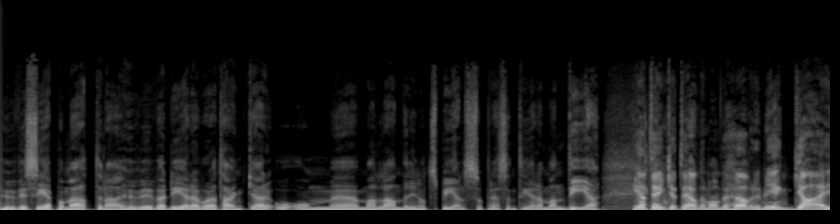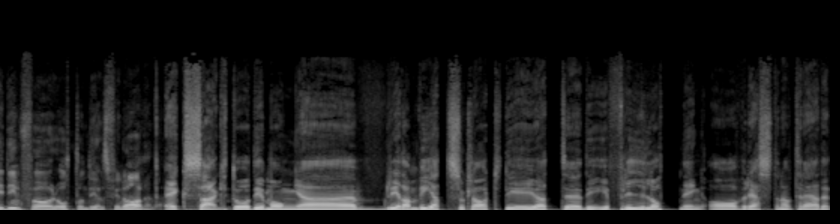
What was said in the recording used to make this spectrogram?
hur vi ser på mötena, hur vi värderar våra tankar och om eh, man landar i något spel så presenterar man det. Helt enkelt det enda man behöver, det blir en guide inför åttondelsfinalen. Exakt, och det många redan vet såklart, det är ju att eh, det är fri lottning av resten av trädet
